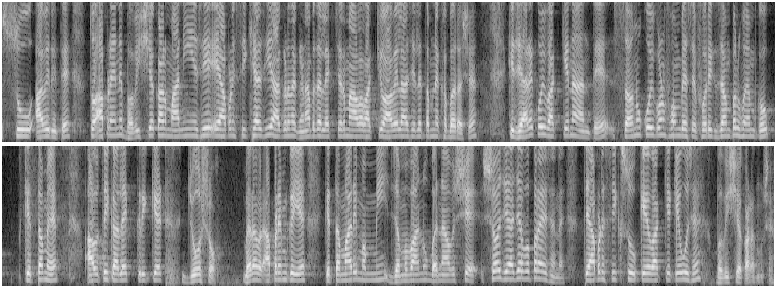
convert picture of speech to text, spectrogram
શું આવી રીતે, તો આપણે એને ભવિષ્યકાળ માનીએ છીએ, એ આપણે શીખ્યા છીએ. આગળના ઘણા બધા લેક્ચરમાં આવા વાક્યો આવેલા છે એટલે તમને ખબર હશે કે જ્યારે કોઈ વાક્યના અંતે શનું કોઈ પણ ફોર્મ બેસે. ફોર એક્ઝામ્પલ હું એમ કહું કે તમે આવતીકાલે ક્રિકેટ જોશો. બરાબર? આપણે એમ કહીએ કે તમારી મમ્મી જમવાનું બનાવશે. શ જ્યાં જ્યાં વપરાય છે ને, તે આપણે શીખશું કે વાક્ય કેવું છે? ભવિષ્યકાળનું છે.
